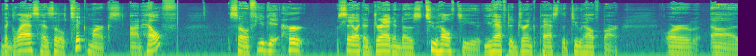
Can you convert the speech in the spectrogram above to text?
the glass has little tick marks on health. So if you get hurt say like a dragon does two health to you you have to drink past the two health bar. Or uh,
